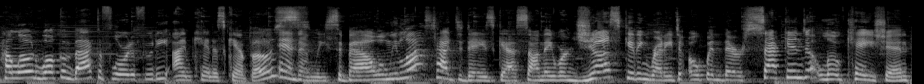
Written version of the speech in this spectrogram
Hello and welcome back to Florida Foodie. I'm Candace Campos. And I'm Lisa Bell. When we last had today's guests on, they were just getting ready to open their second location.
